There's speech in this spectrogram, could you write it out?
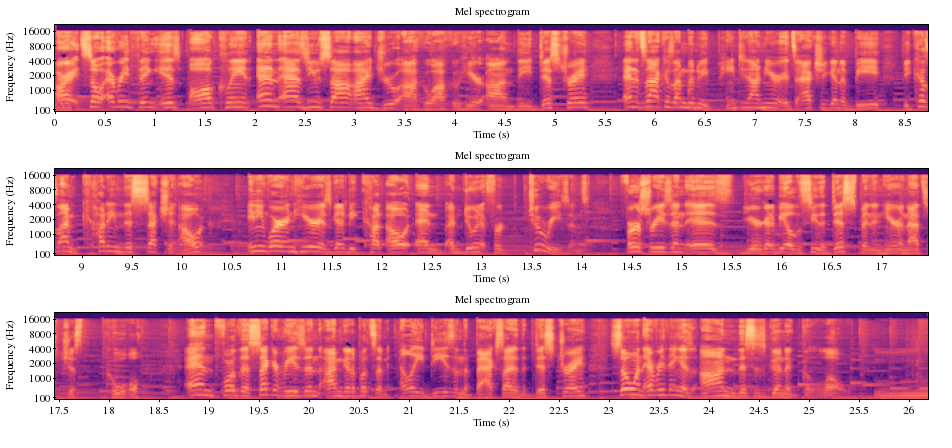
Alright, so everything is all clean, and as you saw, I drew Aku Aku here on the disc tray, and it's not because I'm going to be painting on here, it's actually going to be because I'm cutting this section out. Anywhere in here is going to be cut out, and I'm doing it for two reasons. First reason is you're going to be able to see the disc spin in here, and that's just cool. And for the second reason, I'm going to put some LEDs on the backside of the disc tray, so when everything is on, this is going to glow. Ooh,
